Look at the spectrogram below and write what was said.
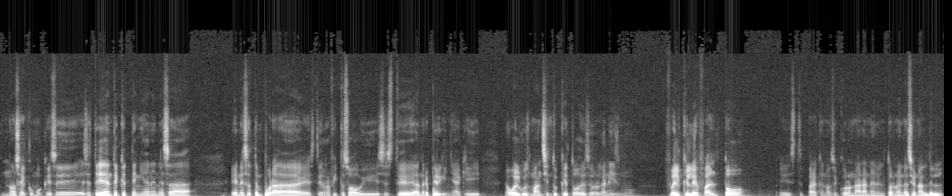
no sé, como que ese, ese tridente que tenían en esa, en esa temporada, este, Rafita Sobis, este, André Pierre y Nahuel Guzmán, siento que todo ese organismo fue el que le faltó este, para que no se coronaran en el torneo nacional del,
